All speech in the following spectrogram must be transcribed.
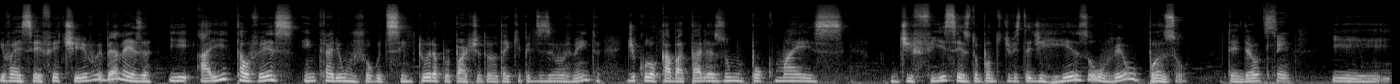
e vai ser efetivo e beleza. E aí talvez entraria um jogo de cintura por parte do, da equipe de desenvolvimento de colocar batalhas um pouco mais difíceis do ponto de vista de resolver o puzzle, entendeu? Sim. E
